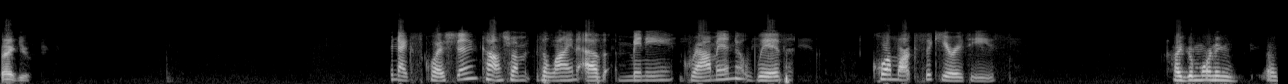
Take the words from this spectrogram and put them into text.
Thank you. The next question comes from the line of Meny Grauman with Cormark Securities. Hi, good morning. A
